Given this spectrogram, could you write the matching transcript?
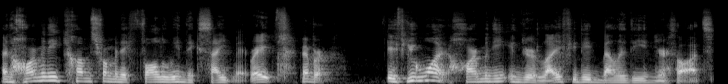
And harmony comes from a following excitement, right? Remember, if you want harmony in your life, you need melody in your thoughts.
